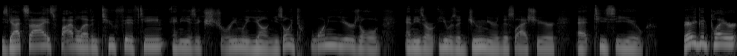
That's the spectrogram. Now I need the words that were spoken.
He's got size 5'11, 215, and he is extremely young. He's only 20 years old, and he's a he was a junior this last year at TCU. Very good player.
